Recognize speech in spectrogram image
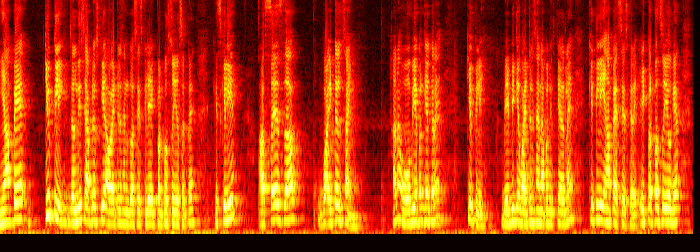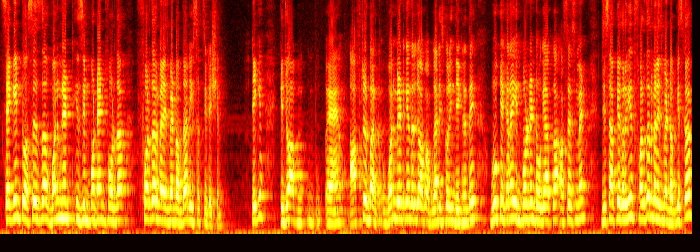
यहाँ पे क्विकली, जल्दी से आपने उसकी वाइटल साइन को असेस के लिए एक पर्पज तो ये हो सकता है। किसके लिए? असेस द वाइटल साइन है ना? वो भी अपन क्या करें? क्विकली बेबी के वाइटल साइन अपन क्या कर लें? क्विकली यहाँ पे असेस करें। एक पर्पज तो ये हो गया। Second to assess the one minute is important for the further management of the resuscitation ठीक है? कि जो आप आफ्टर बर्थ वन मिनट के अंदर जो आप अफगानी स्कोरिंग देख रहे थे, वो क्या कर रहा है? इंपॉर्टेंट हो गया आपका असेसमेंट जिससे आप क्या करोगे? फर्दर मैनेजमेंट ऑफ़ किसका?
